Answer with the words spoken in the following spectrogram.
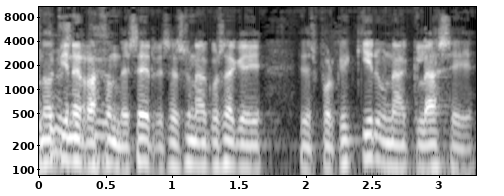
no, tiene razón de ser. Eso es una cosa que dices, ¿por qué quiero una clase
